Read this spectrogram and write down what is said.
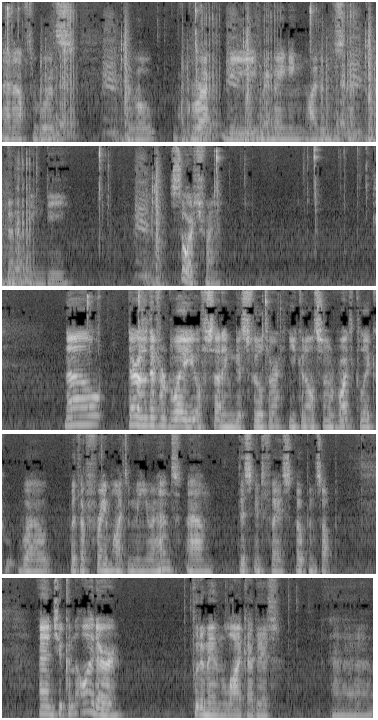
and afterwards it will grab the remaining items and put them in the storage frame. Now there's a different way of setting this filter. You can also right click with a frame item in your hand and this interface opens up. And you can either put them in like I did uh,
